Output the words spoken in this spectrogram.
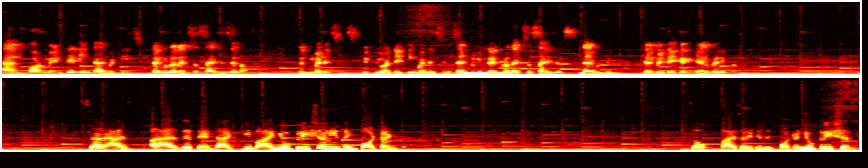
And for maintaining diabetes, regular exercise is enough with medicines. If you are taking medicines and doing regular exercises, diabetes can be taken care very well. Sir, as uh, as they said that why nutrition is important. So why sir it is important? Nutrition.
